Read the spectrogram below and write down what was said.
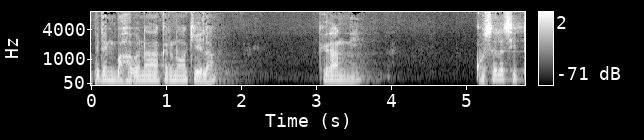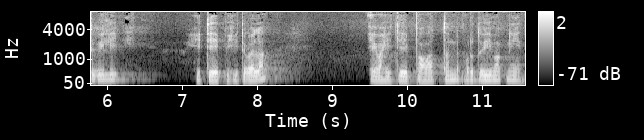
අපි දැන් භාවනා කරනවා කියලා කරන්නේ කුසල සිතුවිලි හිතේ පිහිටවලා ඒවා හිතේ පවත්වන්න පුරුදු වීමක් නේද?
